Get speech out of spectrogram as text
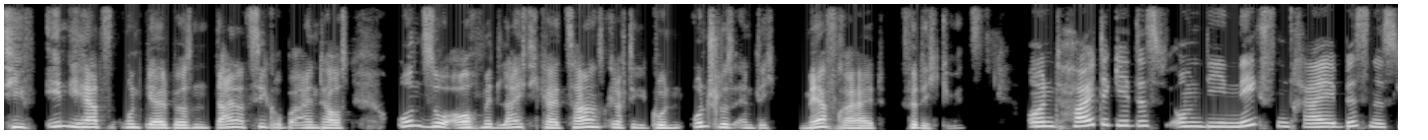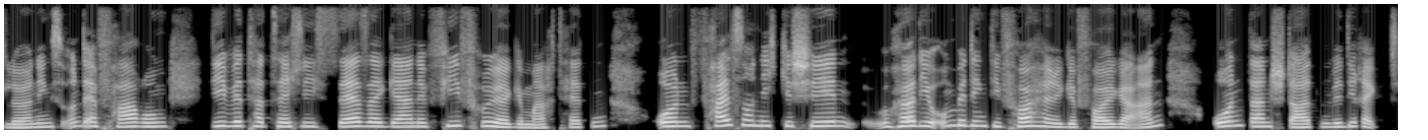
tief in die Herzen und Geldbörsen deiner Zielgruppe eintauchst und so auch mit Leichtigkeit zahlungskräftige Kunden und schlussendlich mehr Freiheit für dich gewinnst. Und heute geht es um die nächsten drei Business Learnings und Erfahrungen, die wir tatsächlich sehr, sehr gerne viel früher gemacht hätten. Und falls noch nicht geschehen, hör dir unbedingt die vorherige Folge an und dann starten wir direkt.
